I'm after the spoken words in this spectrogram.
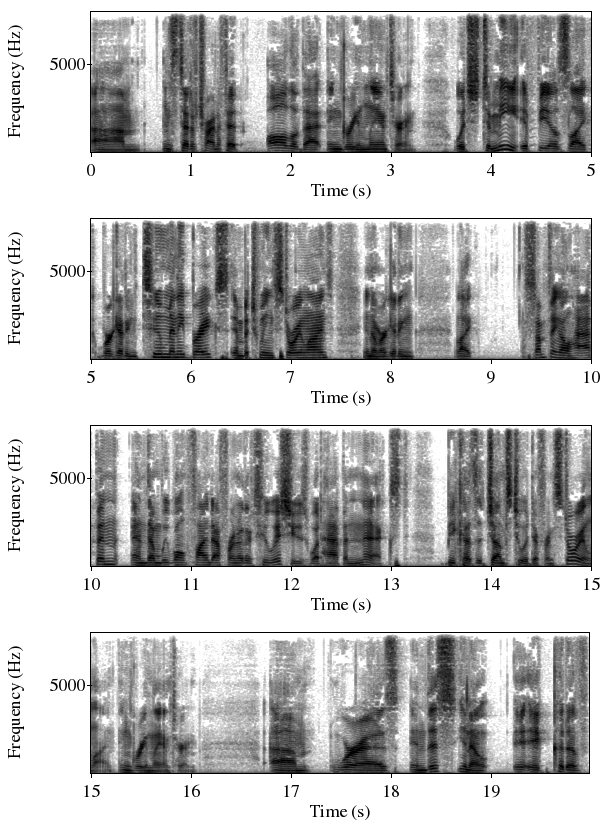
um, instead of trying to fit all of that in Green Lantern. Which to me, it feels like we're getting too many breaks in between storylines. You know, we're getting like something will happen, and then we won't find out for another two issues what happened next because it jumps to a different storyline in Green Lantern. Um, whereas in this, you know, it, it could have.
